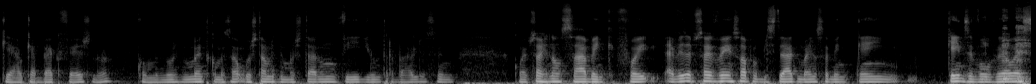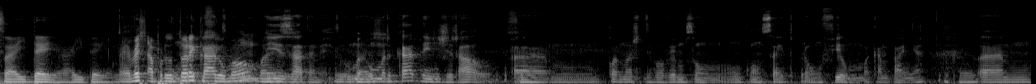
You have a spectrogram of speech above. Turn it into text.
que é o que a Beck fez, não é? Como no momento começamos, gostamos de mostrar um vídeo, um trabalho, assim, como as pessoas não sabem que foi, às vezes as pessoas veem só a publicidade, mas não sabem quem quem desenvolveu essa ideia, a ideia. Né? Às vezes a produtora mercado, que filmou, mas, exatamente. Sim, o, mas... o, mercado em geral, um, quando nós desenvolvemos um, um, conceito para um filme, uma campanha, okay. um,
